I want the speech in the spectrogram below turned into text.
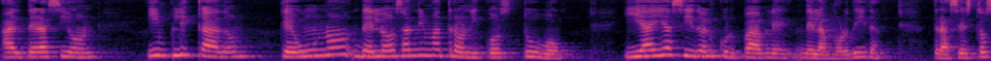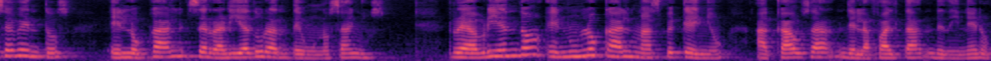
alteración implicado que uno de los animatrónicos tuvo y haya sido el culpable de la mordida. Tras estos eventos, el local cerraría durante unos años, reabriendo en un local más pequeño a causa de la falta de dinero.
